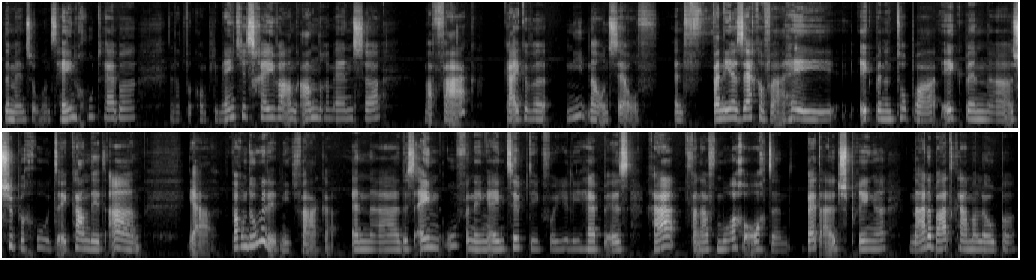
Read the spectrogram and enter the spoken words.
de, mensen om ons heen goed hebben. En dat we complimentjes geven aan andere mensen. Maar vaak kijken we niet naar onszelf. En wanneer zeggen we, hey, ik ben een topper, ik ben uh, supergoed, ik kan dit aan. Ja, waarom doen we dit niet vaker? En uh, dus één oefening, één tip die ik voor jullie heb is, ga vanaf morgenochtend bed uitspringen naar de badkamer lopen,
